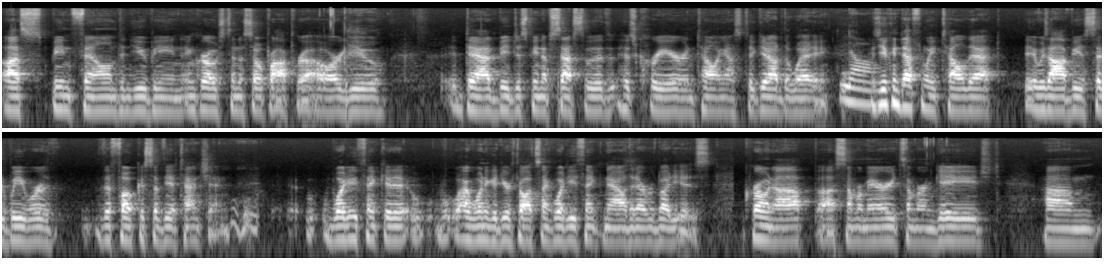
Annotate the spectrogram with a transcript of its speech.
us being filmed and you being engrossed in a soap opera or you. Dad be just being obsessed with his career and telling us to get out of the way. No. because you can definitely tell that it was obvious that we were the focus of the attention. What do you think? It, I want to get your thoughts. Like, what do you think now that everybody is grown up? Uh, some are married, some are engaged. Um,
